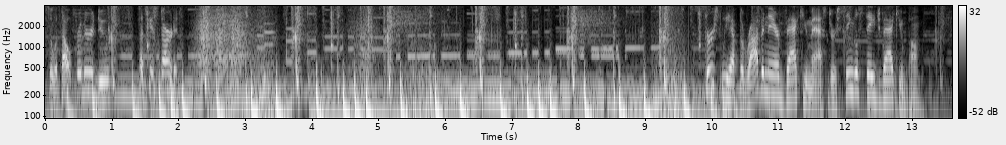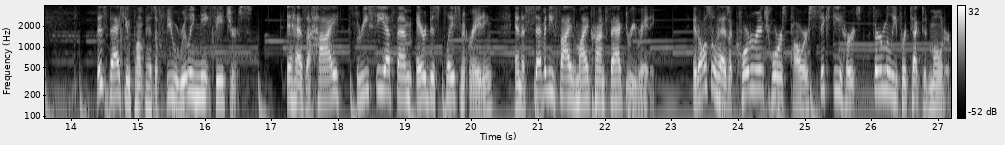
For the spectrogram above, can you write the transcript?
So without further ado, let's get started. First, we have the Robinair VacuMaster single stage vacuum pump. This vacuum pump has a few really neat features. It has a high 3 CFM air displacement rating and a 75 micron factory rating. It also has a quarter inch horsepower 60 Hz thermally protected motor.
